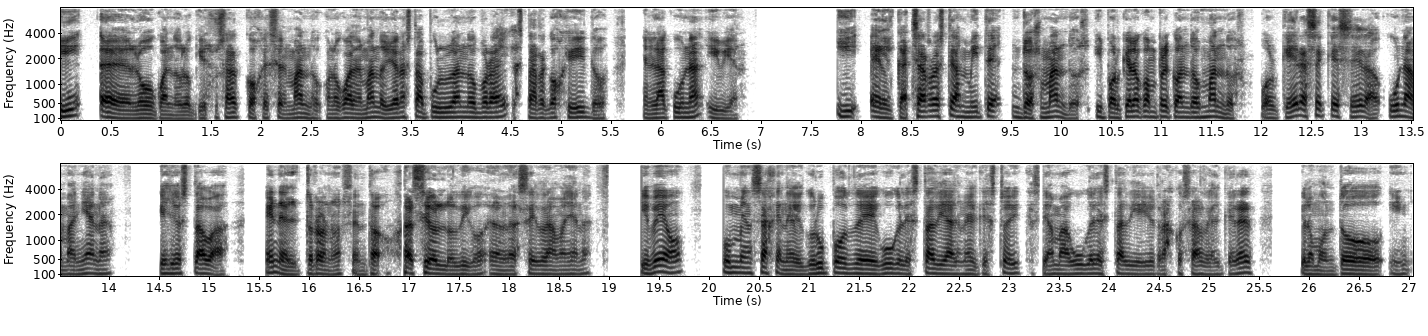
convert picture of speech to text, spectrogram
y eh, luego cuando lo quieres usar coges el mando, con lo cual el mando ya no está pululando por ahí, está recogidito en la cuna y bien. Y el cacharro este admite dos mandos. ¿Y por qué lo compré con dos mandos? Porque era sé que era una mañana que yo estaba en el trono sentado, así os lo digo, eran las seis de la mañana, y veo un mensaje en el grupo de Google Stadia en el que estoy, que se llama Google Stadia y otras cosas del querer, que lo montó un,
